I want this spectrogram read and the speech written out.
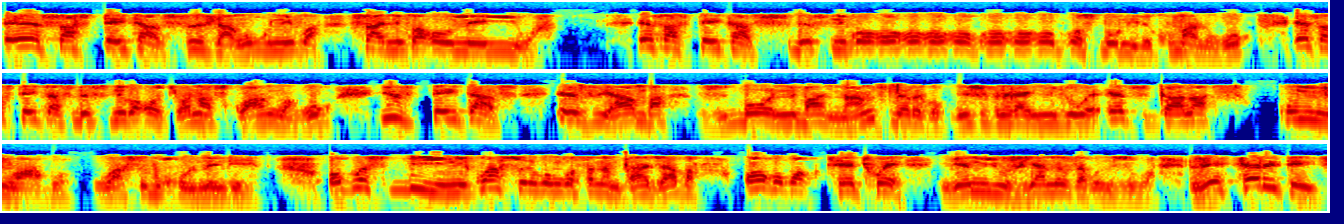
Esa status sidla ngokunikwa sanikwa oomeyiwa esa status besinikwa osibongile khumalo ngoku. Esa status besinikwa oojonas gwangwa ngoku. Izistatus ezihamba zibone uba nantsi le recognition funeka inikiwe eziqala kumngcwabo waseburhulumenteni. Okwesibini kwasoloko nkosana mgxaja apha oko kwakuthethwe ngemuseum eza kwenziwa. Le heritage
